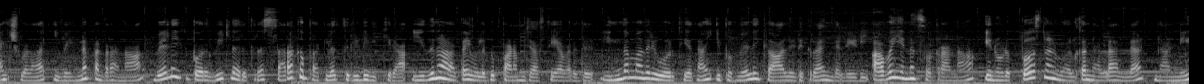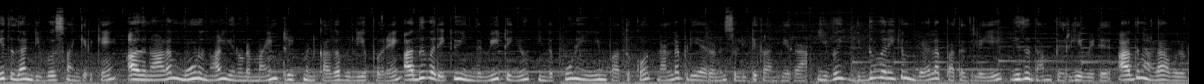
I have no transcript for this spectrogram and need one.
ஆக்சுவலா இவ என்ன பண்றானா வேலைக்கு போற வீட்டுல இருக்கிற சரக்கு பாட்டில திருடி விக்கிறா. இதனால தான் இவளுக்கு பணம் ஜாஸ்தியா வருது. இந்த மாதிரி ஒருத்திய தான் இப்ப வேலைக்கு ஆள் எடுக்கிறா இந்த லேடி அவ என்ன சொல்றானா என்னோட பர்சனல் வாழ்க்கை நல்லா இல்லை. நான் நேற்று தான் டிவோர்ஸ் வாங்கியிருக்கேன். அதனால மூணு நாள் என்னோட மைண்ட் ட்ரீட்மெண்ட்காக வெளியே போறேன். அது வரைக்கும் இந்த வீட்டையும் இந்த பூனையையும் பார்த்துக்கோ. நல்லபடியா இருன்னு சொல்லிட்டு கிளம்பிடுறா. இவ இது வரைக்கும் வேலை பார்த்ததுலயே இதுதான் பெரிய வீடு. அதனால அவளோட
